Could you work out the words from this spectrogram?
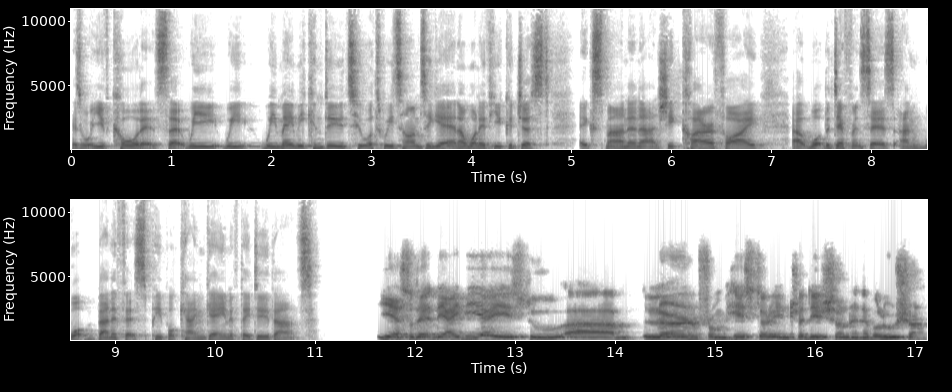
is what you've called it, that we, we, we maybe can do two or three times a year. And I wonder if you could just expand and actually clarify uh, what the difference is and what benefits people can gain if they do that. Yeah, so the, the idea is to um, learn from history and tradition and evolution,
